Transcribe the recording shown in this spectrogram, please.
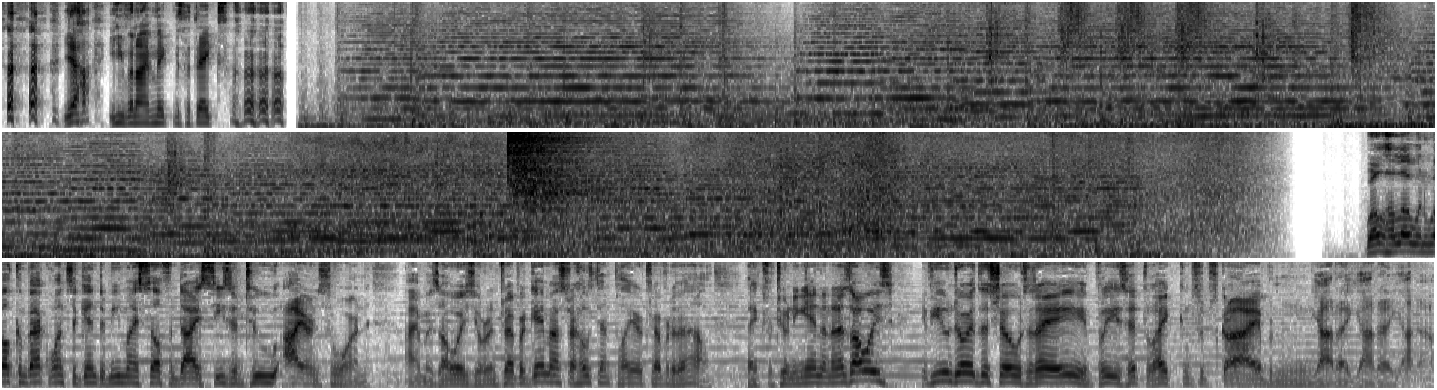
yeah, even I make mistakes. Well, hello and welcome back once again to Me, Myself, and Die Season 2 Ironsworn. I am, as always, your intrepid Game Master, host, and player, Trevor DeVal. Thanks for tuning in, and as always, if you enjoyed the show today, please hit like and subscribe, and yada, yada, yada.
